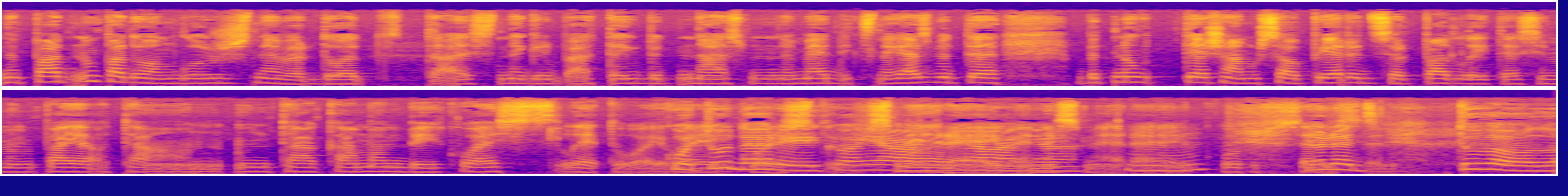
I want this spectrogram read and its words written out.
ne pad, nu, padomu gluži es nevaru dot, tā es negribētu teikt, bet neesmu ne mediķis, nekas, bet, bet, nu, tiešām ar savu pieredzi var padalīties, ja man pajautā, un, un tā kā man bija, ko es lietoju. Ko tu darīji, ko, jā, smērēju, jā, jā. nesmērēju, mm. kurus nu, redz, tu vēl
